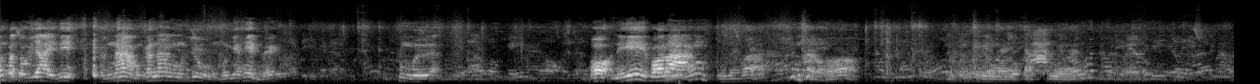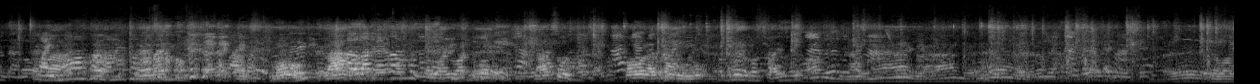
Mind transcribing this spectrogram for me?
นประตูใหญ่ดิข้างหน้ามันก็นั่งอยู่มึงยังเห็นไหมถุงมืออะ เบาะนี้เบาะหลังดูเลยว่าอ๋อมันเป็นยังไงจับอย่างนั้นไปหม้อเขาให้เขานะไหมโมล้างล้างสุดโมแล้วก็อย่างนี้ระวัง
